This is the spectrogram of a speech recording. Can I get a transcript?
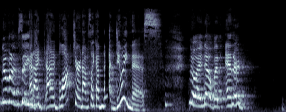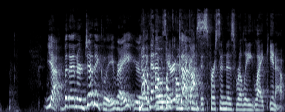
No, but I'm saying. And I, I blocked her and I was like, I'm not doing this. no, I know, but ener- Yeah, but energetically, right? You're No, like, then I oh, was like, oh my God, this person is really like, you know,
